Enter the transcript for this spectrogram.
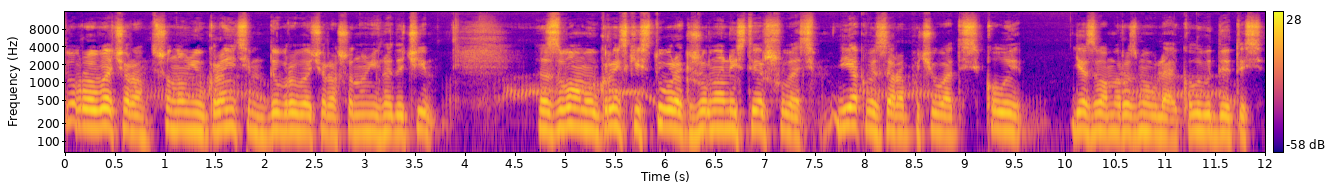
Доброго вечора, шановні українці. Доброго вечора, шановні глядачі. З вами український історик, журналіст Швець. Як ви зараз почуваєтесь, коли я з вами розмовляю, коли ви дивитесь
